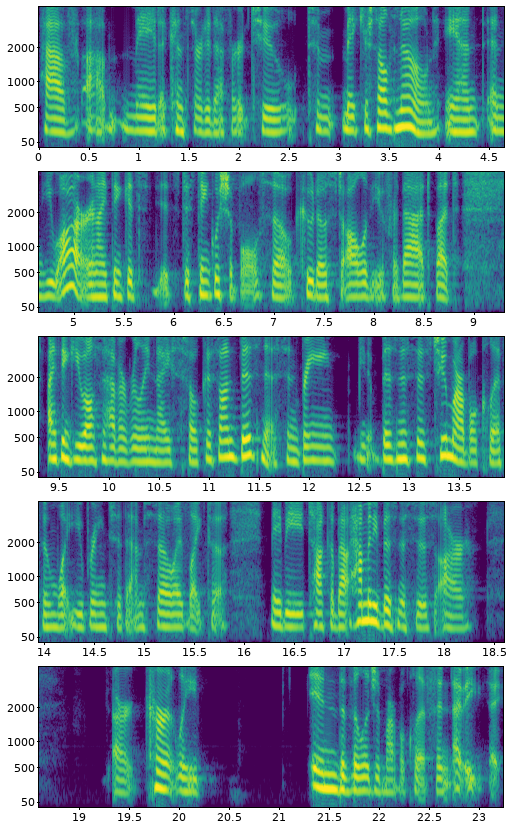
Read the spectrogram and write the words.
have um, made a concerted effort to to make yourselves known, and and you are, and I think it's it's distinguishable. So kudos to all of you for that. But I think you also have a really nice focus on business and bringing you know businesses to Marble Cliff and what you bring to them. So I'd like to maybe talk about how many businesses are are currently in the village of Marble Cliff, and I, I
